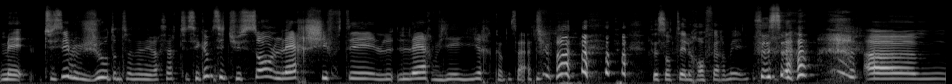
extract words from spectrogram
Mais tu sais, le jour de ton anniversaire, c'est comme si tu sens l'air shifter, l'air vieillir comme ça. Tu vois Ça sentait le renfermer. C'est ça. Euh,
